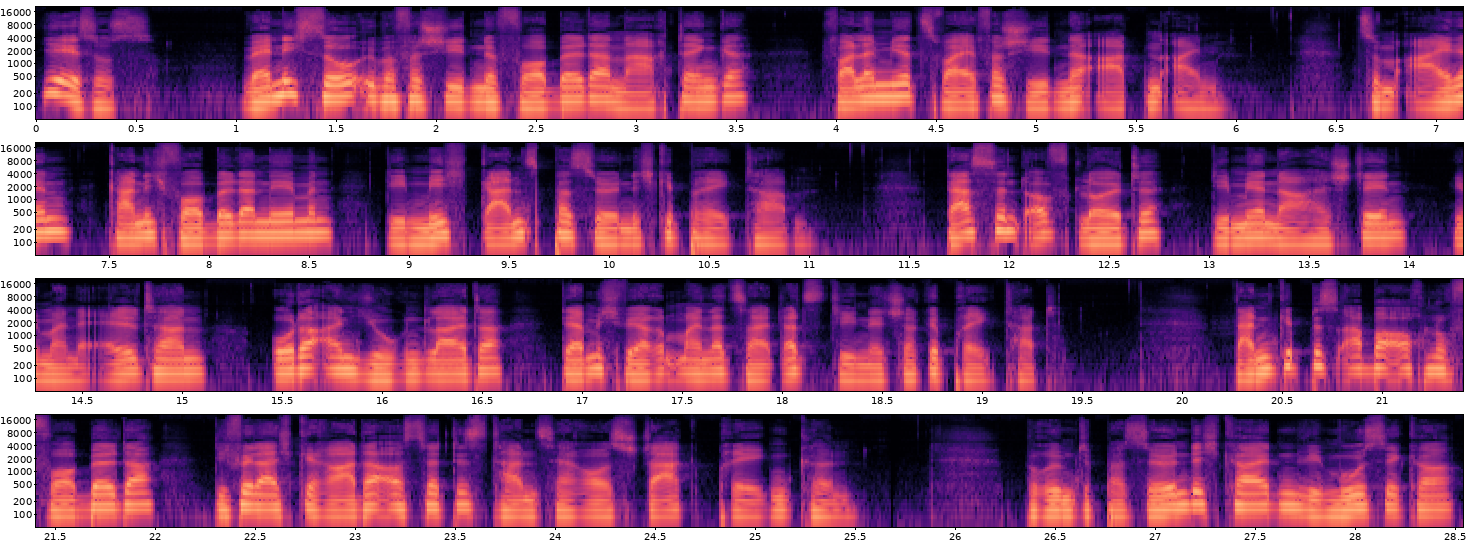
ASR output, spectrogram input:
Jesus. Wenn ich so über verschiedene Vorbilder nachdenke, fallen mir zwei verschiedene Arten ein. Zum einen kann ich Vorbilder nehmen, die mich ganz persönlich geprägt haben. Das sind oft Leute, die mir nahestehen, wie meine Eltern oder ein Jugendleiter, der mich während meiner Zeit als Teenager geprägt hat. Dann gibt es aber auch noch Vorbilder, die vielleicht gerade aus der Distanz heraus stark prägen können. Berühmte Persönlichkeiten wie Musiker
